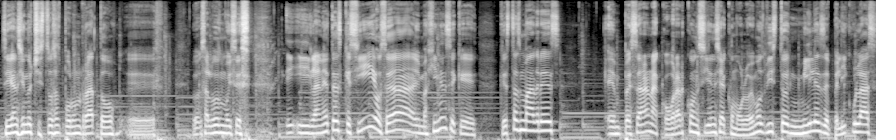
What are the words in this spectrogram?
sigan siendo chistosas por un rato. Eh, saludos Moisés. Y, la neta es que sí, o sea, imagínense que, que estas madres empezaran a cobrar conciencia como lo hemos visto en miles de películas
